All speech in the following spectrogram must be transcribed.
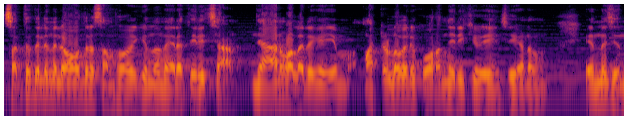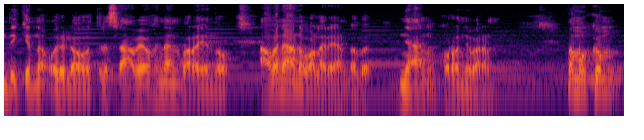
സത്യത്തിൽ ഇന്ന് ലോകത്തിൽ സംഭവിക്കുന്ന നേരെ തിരിച്ചാണ്. ഞാൻ വളരുകയും മറ്റുള്ളവർ കുറഞ്ഞിരിക്കുകയും ചെയ്യണം എന്ന് ചിന്തിക്കുന്ന ഒരു ലോകത്തിൽ ശ്രാവയോഹനാൻ പറയുന്നു അവനാണ് വളരേണ്ടത്. ഞാൻ കുറഞ്ഞു വരണം. നമുക്കും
